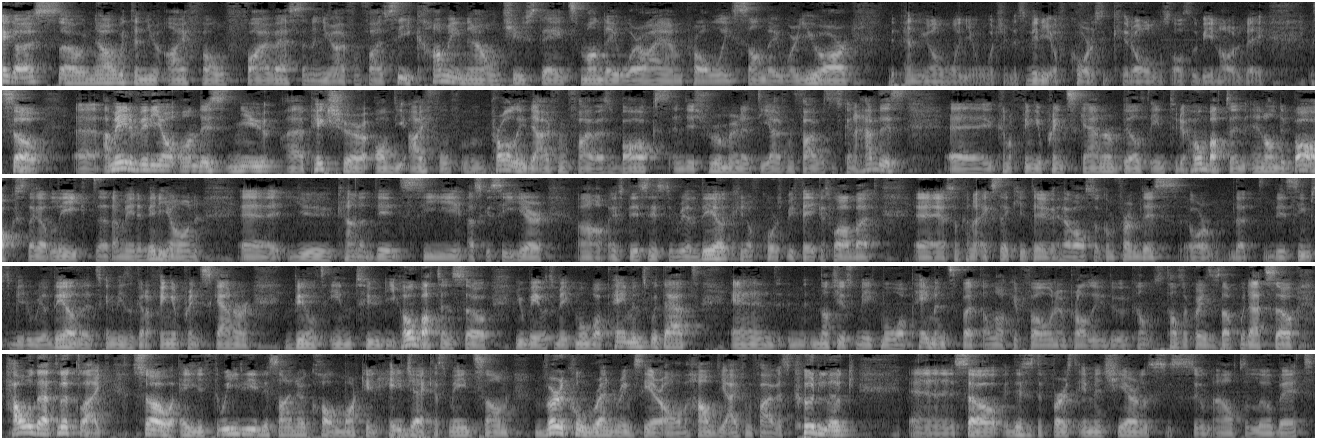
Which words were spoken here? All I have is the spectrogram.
Hey guys, so now with the new iPhone 5s and the new iPhone 5c coming now on Tuesday, it's Monday where I am, probably Sunday where you are, depending on when you're watching this video, of course, it could also be another day. So, uh, I made a video on this new uh, picture of the iPhone, probably the iPhone 5s box, and this rumor that the iPhone 5s is gonna have this uh, kind of fingerprint scanner built into the home button, and on the box that got leaked that I made a video on, uh, you kind of did see, as you can see here, uh, if this is the real deal, it could of course be fake as well, but uh, some kind of executive have also confirmed this, or that this seems to be the real deal, that it's going to be some kind of fingerprint scanner built into the home button, so you'll be able to make mobile payments with that, and not just make mobile payments, but unlock your phone and probably do tons of crazy stuff with that. So how will that look like? So a 3D designer called Martin Hajek has made some very cool renderings here of how the iPhone 5s could look uh, so this is the first image here. Let's zoom out a little bit.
